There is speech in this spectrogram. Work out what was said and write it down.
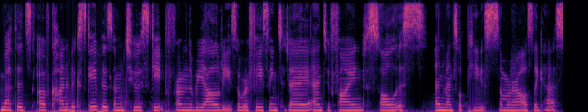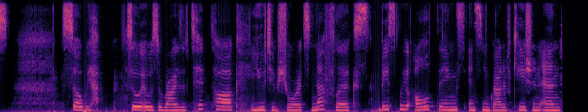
methods of kind of escapism to escape from the realities that we're facing today and to find solace and mental peace somewhere else, I guess. So we ha- so it was the rise of TikTok, YouTube Shorts, Netflix, basically all things instant gratification and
